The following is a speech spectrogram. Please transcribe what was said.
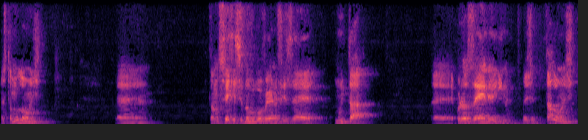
Nós estamos longe. É, então, não sei que esse novo governo fizer muita é, groselha aí, né? A gente está longe.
